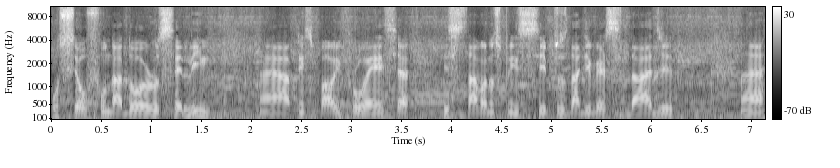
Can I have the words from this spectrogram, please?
o seu fundador, o Selim, né? a principal influência estava nos princípios da diversidade, né?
